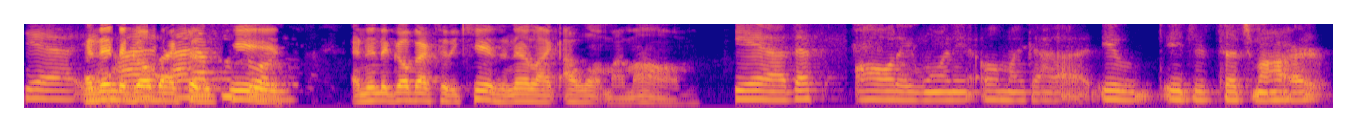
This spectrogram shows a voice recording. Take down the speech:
Yeah, and then to go back I, to the kids, stories. and then to go back to the kids, and they're like, "I want my mom." Yeah, that's all they wanted. Oh my god, it it just touched my heart.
